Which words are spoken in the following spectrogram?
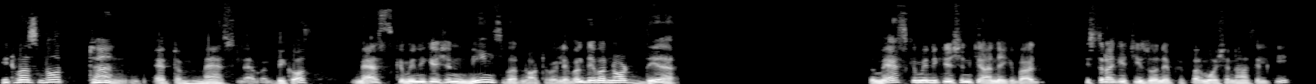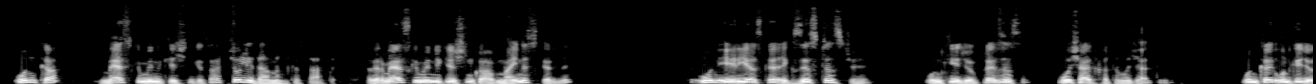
it was not done at a mass communication means were not available, they were not there. تو میس کمیونیکیشن کے آنے کے بعد اس طرح کی چیزوں نے پرموشن حاصل کی ان کا میس کمیونیکیشن کے ساتھ چولی دامن کا ساتھ ہے اگر میس کمیونیکیشن کو آپ مائنس کر دیں تو ان ایریاز کا ایگزٹینس جو ہے ان کی جو پریزنس ہے وہ شاید ختم ہو جاتی ان کا ان کی جو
